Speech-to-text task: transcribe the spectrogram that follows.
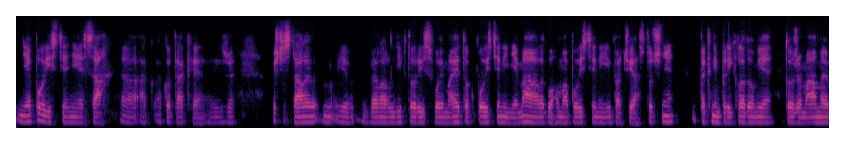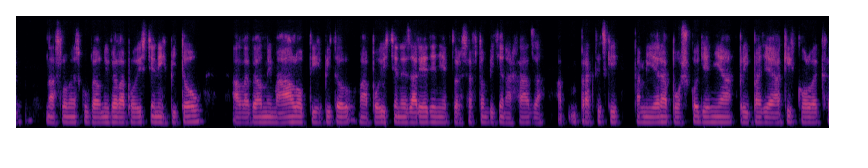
nepoistenie sa uh, ako, ako také. Že ešte stále je veľa ľudí, ktorí svoj majetok poistený nemá alebo ho má poistený iba čiastočne Pekným príkladom je to, že máme na Slovensku veľmi veľa poistených bytov ale veľmi málo tých bytov má poistené zariadenie, ktoré sa v tom byte nachádza. A prakticky tá miera poškodenia v prípade akýchkoľvek e,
